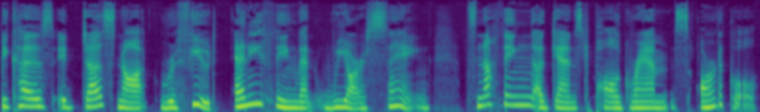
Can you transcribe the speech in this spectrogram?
Because it does not refute anything that we are saying. It's nothing against Paul Graham's article,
